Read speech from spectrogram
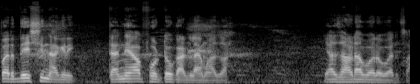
परदेशी नागरिक. त्याने हा फोटो काढला आहे माझा. या झाडाबरोबरचा.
